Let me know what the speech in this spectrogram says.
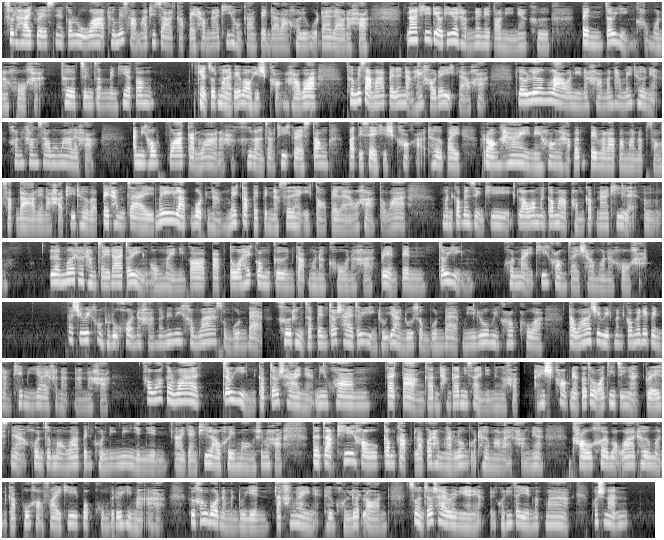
สุดท้ายเกรซเนี่ยก็รู้ว่าเธอไม่สามารถที่จะกลับไปทำหน้าที่ของการเป็นดาราฮอลลีวูดได้แล้วนะคะ หน้าที่เดียวที่เธอทำได้ในตอนนี้เนี่ยคือ เป็นเจ้าหญิงของโมนาโคค่ะ เธอจึงจำเป็นที่จะต้องเขียนจดหมายไปบอกฮิชคอกนะคะว่า เธอไม่สามารถไปเล่นหนังให้เขาได้อีกแล้วค่ะ แล้วเรื่องราวอันนี้นะคะ มันทำให้เธอเนี่ยค่อนข้างเศร้ามากๆเลยค่ะ อันนี้เขาว่ากันว่านะคะ คือหลังจากที่เกรซต้องปฏิเสธฮิชคอกอะเธอไปร้องไห้ในห้องนะคะ เป็นเวลาประมาณแบบสองสัปดาห์เลยนะคะ ที่เธอแบบไปทำใจไม่รับบทหนังไม่กลับไปเป็นนักแสดงอีกต่อไปแล้วค่ะ แต่ว่ามันก็เป็นสิ่งที่เราว่ามันก็มาพร้อมกับหน้าที่แหละเออและเมื่อเธอทำใจได้เจ้าหญิงองค์ใหม่นี้ก็ปรับตัวให้กลมกลืนกับโมนาโคนะคะ เปลี่ยนเป็นเจ้าหญิงคนใหม่ที่ครองใจชาวโมนาโคค่ะ แต่ชีวิตของทุกๆคนนะคะ มันไม่มีคำว่าสมบูรณ์แบบ คือถึงจะเป็นเจ้าชายเจ้าหญิงทุกอย่างดูสมบูรณ์แบบ มีลูกมีครอบครัว แต่ว่าชีวิตมันก็ไม่ได้เป็นดั่งเทพนิยายขนาดนั้นนะคะ เขาว่ากันว่าเจ้าหญิงกับเจ้าชายเนี่ยมีความ แตกต่างกันทางด้านนิสัยนิดนึงอะค่ะฮิชคอกเนี่ยก็จะบอกว่าจริงๆอะเกรซเนี่ยคนจะมองว่าเป็นคนนิ่งๆ เย็นๆอ่าอย่างที่เราเคยมองใช่ไหมคะ แต่จากที่เขากำกับแล้วก็ทำงานร่วมกับเธอมาหลายครั้งเนี่ยเขาเคยบอกว่าเธอเหมือนกับภูเขาไฟที่ปกคลุมไปด้วยหิมะค่ะ คือข้างบนน่ะมันดูเย็น แต่ข้างในเนี่ยเธอคนเลือดร้อน ส่วนเจ้าชายเรเนียเนี่ยเป็นคนที่ใจเย็นมากๆ เพราะฉะนั้น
